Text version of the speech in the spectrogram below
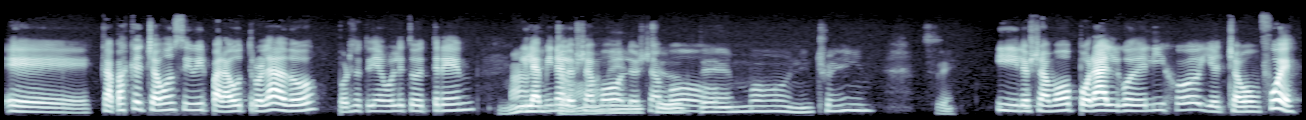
eh, capaz que el chabón se iba a ir para otro lado, por eso tenía el boleto de tren, Y la mina lo llamó- lo llamó-. Sí. y lo llamó por algo del hijo y el chabón fue.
